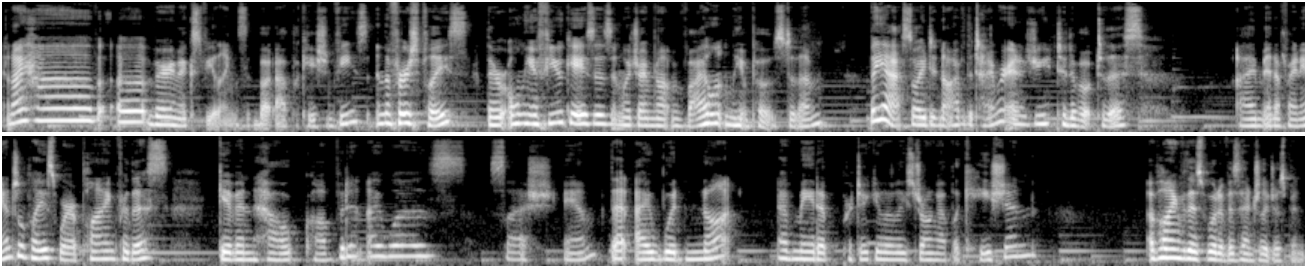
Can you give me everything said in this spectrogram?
And I have uh, very mixed feelings about application fees. In the first place, there are only a few cases in which I'm not violently opposed to them. But yeah, so I did not have the time or energy to devote to this. I'm in a financial place where applying for this, given how confident I was, slash am, that I would not have made a particularly strong application. Applying for this would have essentially just been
